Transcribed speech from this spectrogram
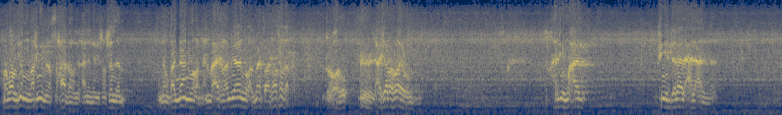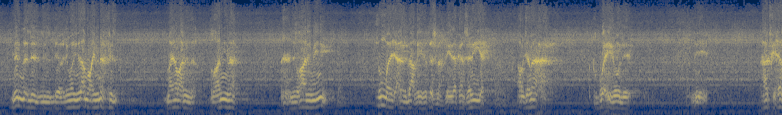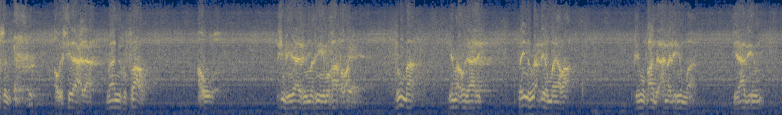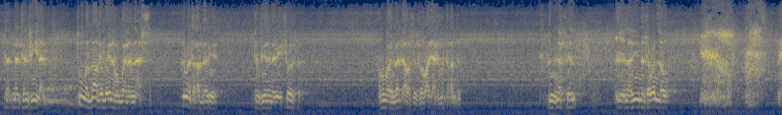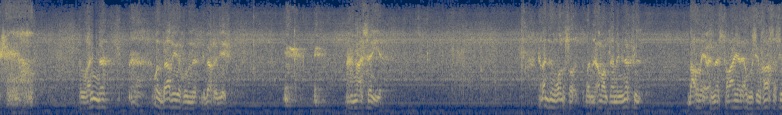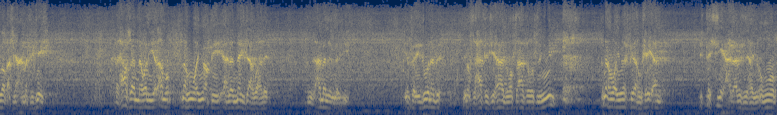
رواه جمع كثير من الصحابة عن النبي صلى الله عليه وسلم. انه قال لا نورث نحن معاشر الأنبياء لا نورث ما تركها صدق رواه العشره وغيرهم حديث معاذ فيه الدلالة على أن لولي الأمر أن ينفذ ما يرى من الغنيمه للغانمين ثم يجعل الباقي في القسمة فإذا كان سرية أو جماعة بعثوا لهتك حصن أو الاستيلاء على مال الكفار أو شبه ذلك مما فيه مخاطره ثم جمعوا ذلك فإنه يعطيهم ما يرى في مقابل عملهم وجهادهم تنفيذا. ثم الباقي بينهم وبين الناس كما تقدم في تنفيذ النبي الثلث الربع البدء في الرجعة كما تقدم. أن ينفذ الذين تولوا الغنيمة والباقي يكون لباقي الجيش مع السرية. تقدم قول ابن عمر كان ينفل بعض يبعث من السرايا لأنفسهم خاصة سوى قسم عامة الجيش. فالحاصل أن ولي الأمر له أن يعطي أهل النجدة وأهل العمل الذي ينفردون به لمصلحة الجهاد ومصلحة المسلمين له أن ينفي لهم شيئا للتشجيع على مثل هذه الأمور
